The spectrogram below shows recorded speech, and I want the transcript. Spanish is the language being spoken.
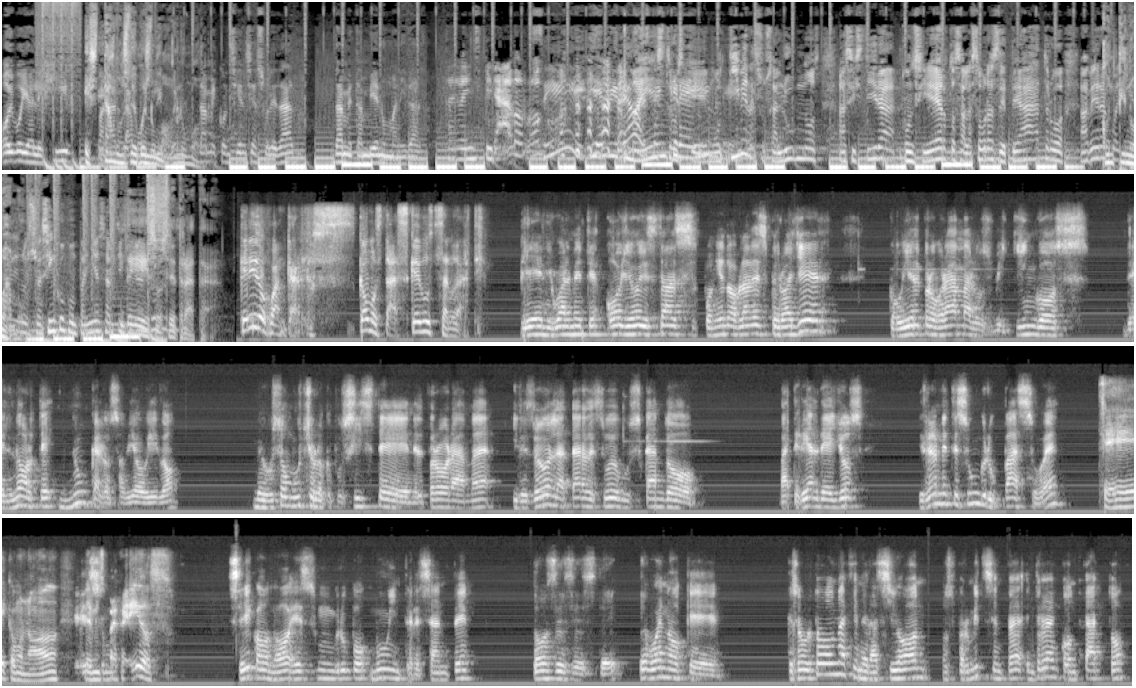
Hoy voy a elegir. Estamos de buen humor. Dame conciencia, soledad. Dame también humanidad. Está inspirado, Rocco. Sí, y el video Maestros que motiven a sus alumnos a asistir a conciertos, a las obras de teatro, a ver a Continuamos. de nuestras cinco compañías artísticas. De eso se trata. Querido Juan Carlos, ¿cómo estás? Qué gusto saludarte. Bien, igualmente. Hoy, hoy estás poniendo a hablares, pero ayer oí el programa Los Vikingos del Norte, nunca los había oído. Me gustó mucho lo que pusiste en el programa y desde luego en la tarde estuve buscando material de ellos y realmente es un grupazo, ¿eh? Sí, cómo no, de Es mis un- preferidos. Sí, como no, es un grupo muy interesante. Entonces, este, qué bueno que, que sobre todo una generación nos permite entrar, entrar en contacto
